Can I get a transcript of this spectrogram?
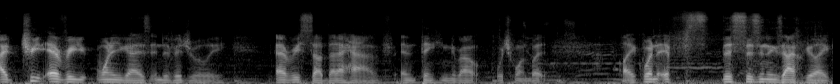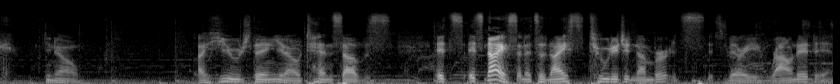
I treat every one of you guys individually, every sub that I have, and thinking about which one. But like when if this isn't exactly like you know a huge thing, you know, 10 subs. It's it's nice and it's a nice two-digit number. It's it's very rounded and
